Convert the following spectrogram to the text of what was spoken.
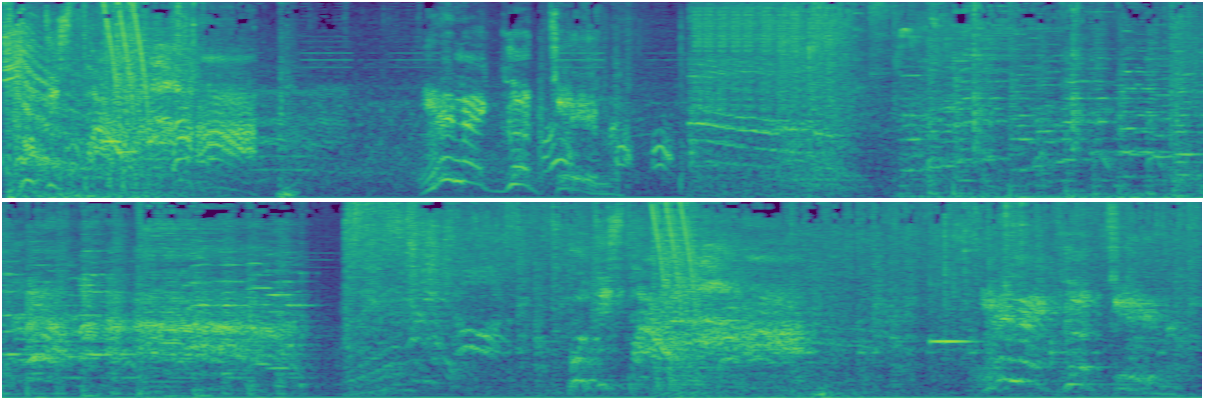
Put this power. In a good team. Put this! You're in a good team!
